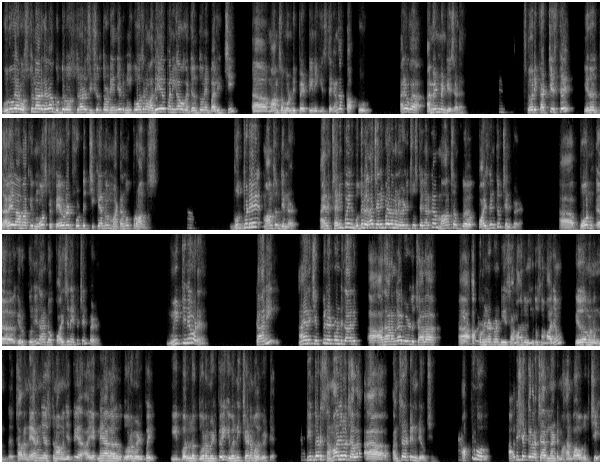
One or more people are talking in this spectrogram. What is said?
గురువు గారు వస్తున్నారు కదా బుద్ధుడు వస్తున్నాడు శిష్యులతో ఏం చెప్పి నీ కోసం అదే పనిగా ఒక జంతువుని బలిచ్చి మాంసం వండి పెట్టి నీకు ఇస్తే కనుక తప్పు అని ఒక అమెండ్మెంట్ చేశాడు ఆయన Hmm. స్టోరీ కట్ చేస్తే ఈరోజు దలైలామాకి most favourite food chicken mutton prawns. బుద్ధుడే మాంసం తిన్నాడు ఆయన చనిపోయింది బుద్ధుడు ఎలా చనిపోయాడు మనం వెళ్ళి చూస్తే కనుక మాంసం పాయిజనింగ్తో చనిపోయాడు. ఆ బోన్ ఇరుక్కుంది దాంట్లో పాయిజన్ అయిపోయి చనిపోయాడు. మీట్ తినేవాడు ఆయన. కానీ ఆయన చెప్పినటువంటి దాని ఆధారంగా వీళ్ళు చాలా అప్పుడు ఉన్నటువంటి సమాజం హిందూ సమాజం ఏదో మనం చాలా నేరం చేస్తున్నామని చెప్పి ఆ యజ్ఞయాగాదులకు దూరం వెళ్ళిపోయి ఈ బలులకు దూరం వెళ్ళిపోయి ఇవన్నీ చేయడం మొదలు పెట్టారు దీంతో సమాజంలో చాలా అన్సర్టనిటీ వచ్చింది. అప్పుడు ఆదిశంకరాచార్య లాంటి మహానుభావులు వచ్చి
